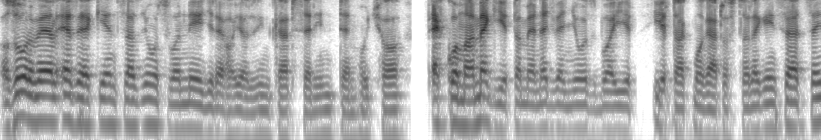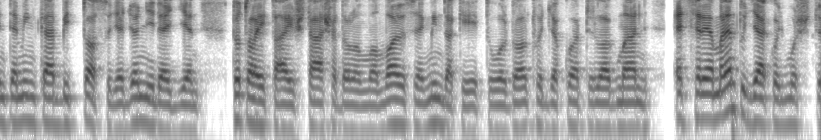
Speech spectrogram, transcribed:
az Orwell 1984-re hajaz inkább szerintem, hogyha ekkor már megírtam, mert 48-ban írt, írták magát azt a regényt, szóval szerintem inkább itt az, hogy egy annyira egy ilyen totalitáris társadalom van, valószínűleg mind a két oldalt, hogy gyakorlatilag már egyszerűen már nem tudják, hogy most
